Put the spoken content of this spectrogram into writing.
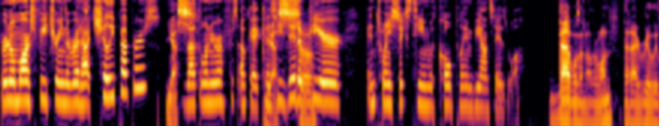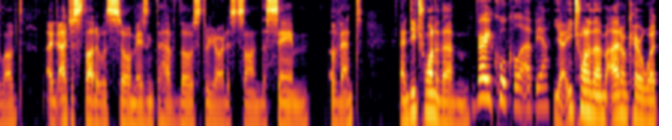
Bruno Mars featuring the Red Hot Chili Peppers? Yes. Is that the one you referenced? Okay, because he did so- appear in 2016 with Coldplay and Beyonce as well. that was another one that I really loved. I, I just thought it was so amazing to have those three artists on the same event. And each one of them, Very cool collab, yeah. yeah, each one of them, I don't care what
